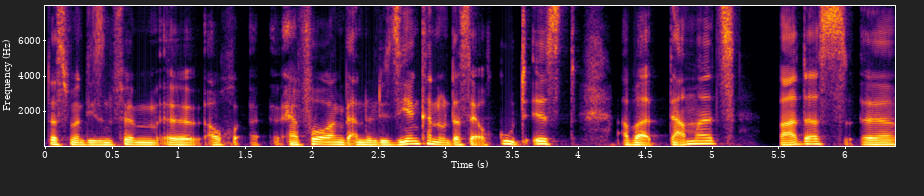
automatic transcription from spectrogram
dass man diesen Film äh, auch äh, hervorragend analysieren kann und dass er auch gut ist. Aber damals war das äh,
